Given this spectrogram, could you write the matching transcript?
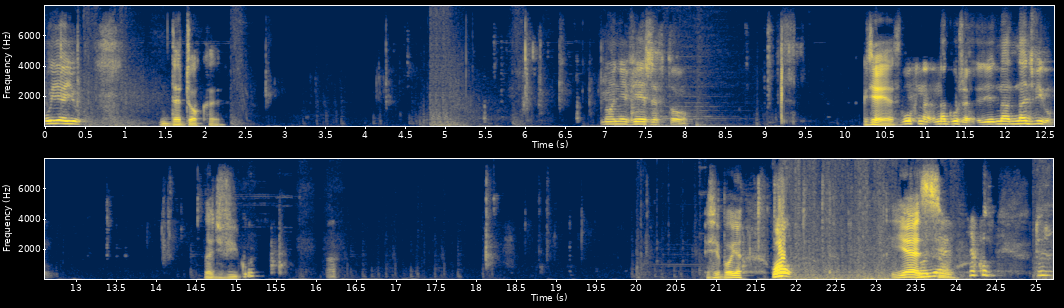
Ojeju. The Joker. No nie wierzę w to. Gdzie jest? Dwóch na, na górze, y, na, na dźwigu. Na dźwigu? Tak. Ja się boję. Wow! No Jezu! nie, jak on... To jest,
